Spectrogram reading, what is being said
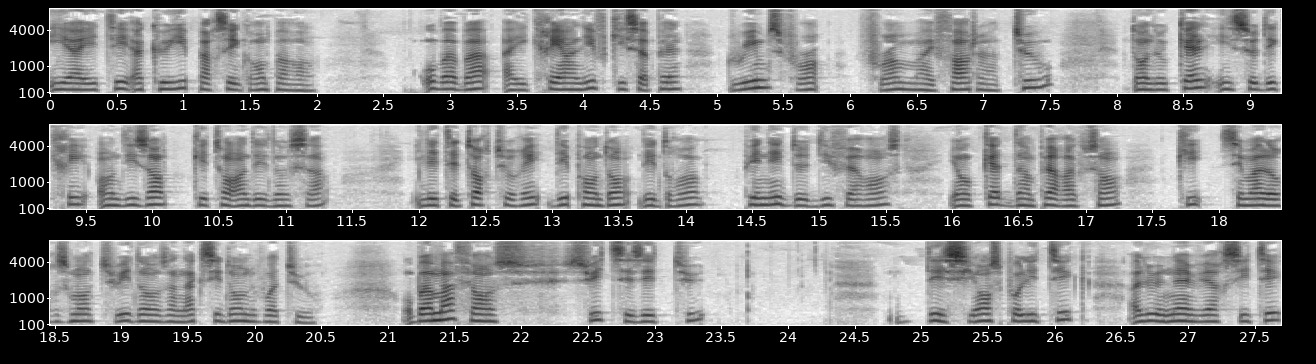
y a été accueilli par ses grands-parents. Obama a écrit un livre qui s'appelle Dreams from, My Father Too, dans lequel il se décrit en disant qu'étant un des il était torturé, dépendant des drogues, peiné de différence et en quête d'un père absent qui s'est malheureusement tué dans un accident de voiture. Obama fait ensuite ses études des sciences politiques à l'université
